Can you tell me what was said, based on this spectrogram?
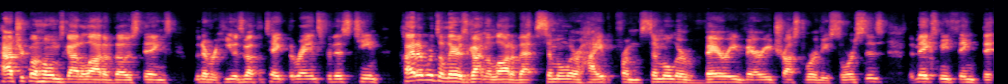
Patrick Mahomes got a lot of those things whenever he was about to take the reins for this team. Clyde Edwards Helaire has gotten a lot of that similar hype from similar, very, very trustworthy sources that makes me think that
